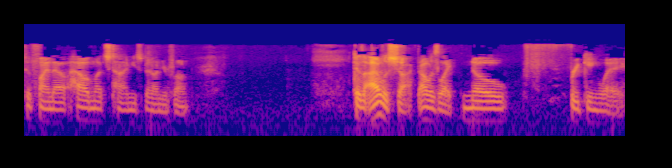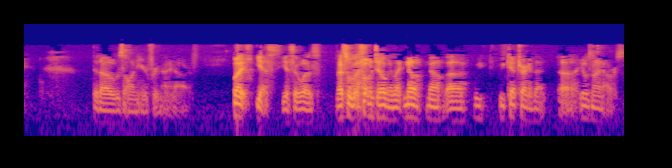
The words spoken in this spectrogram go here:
to find out how much time you spend on your phone because I was shocked. I was like, no freaking way that I was on here for nine hours. But yes, yes, it was. That's what my phone told me. Like, no, no, uh, we we kept track of that. Uh, it was nine hours.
